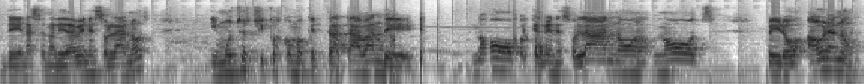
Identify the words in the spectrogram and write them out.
de nacionalidad venezolanos y muchos chicos como que trataban de, no, porque es venezolano, no, pero ahora no.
